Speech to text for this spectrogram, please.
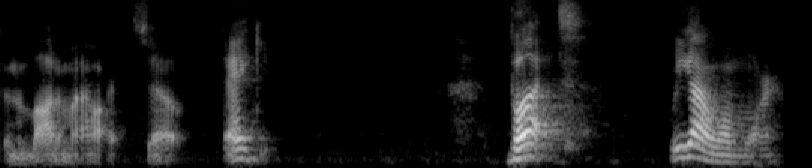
from the bottom of my heart. So thank you. But we got one more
